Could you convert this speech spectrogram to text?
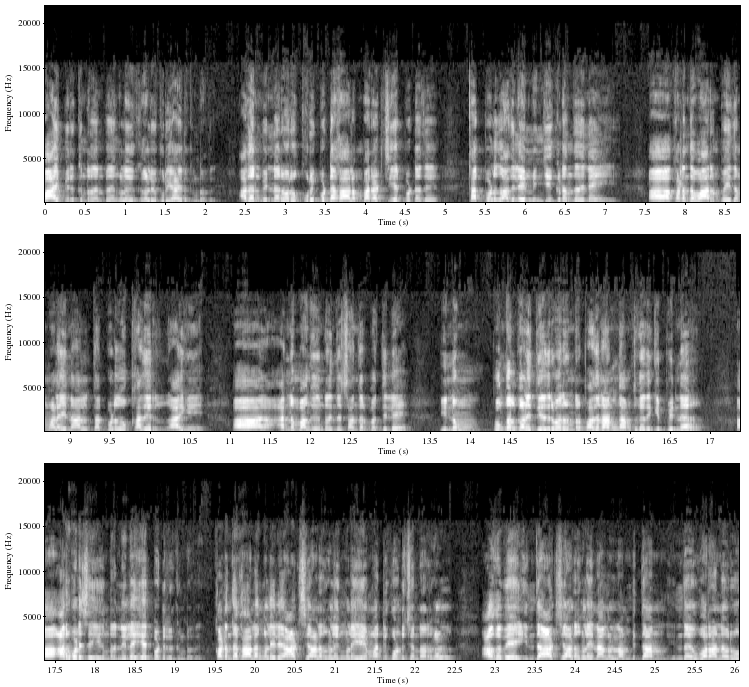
வாய்ப்பு இருக்கின்றது என்பது எங்களுக்கு கேள்விக்குறியாக இருக்கின்றது. அதன் பின்னர் ஒரு குறிப்பிட்ட காலம் வறட்சி ஏற்பட்டது தற்பொழுது அதிலே மிஞ்சி கிடந்ததினை கடந்த வாரம் பெய்த மழையினால் தற்பொழுது கதிர் ஆகி அன்னம் வாங்குகின்ற இந்த சந்தர்ப்பத்திலே இன்னும் பொங்கல் காலத்து எதிர்வருகின்ற பதினான்காம் திகதிக்கு பின்னர் அறுவடை செய்கின்ற நிலை ஏற்பட்டிருக்கின்றது. கடந்த காலங்களிலே ஆட்சியாளர்கள் எங்களை ஏமாற்றி கொண்டு சென்றார்கள். ஆகவே இந்த ஆட்சியாளர்களை நாங்கள் நம்பித்தான் இந்த இவ்வாறான ஒரு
